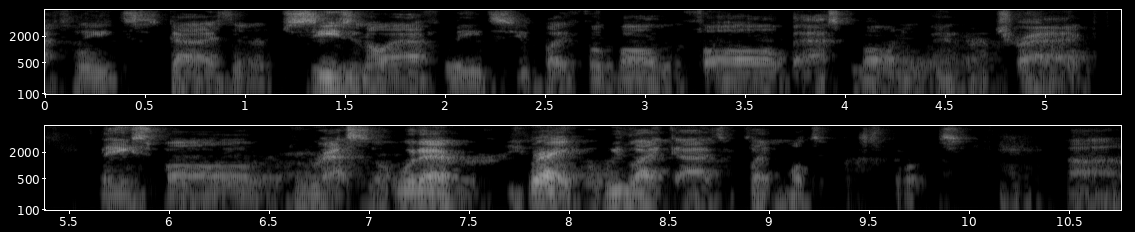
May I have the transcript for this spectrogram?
athletes, guys that are seasonal athletes. You play football in the fall, basketball in the winter, track. baseball, wrestle, whatever. know, Right. But we like guys who play multiple sports. Um,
